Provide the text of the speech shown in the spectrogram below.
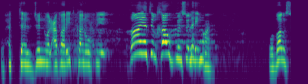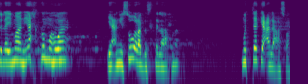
وحتى الجن والعفاريت كانوا في غاية الخوف من سليمان. وظل سليمان يحكم وهو يعني صورة باصطلاحه متكئ على عصا.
